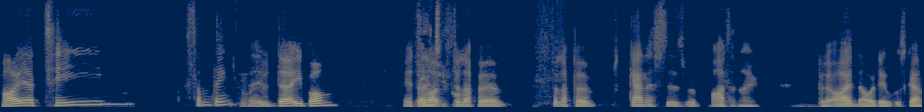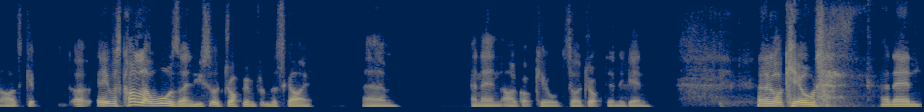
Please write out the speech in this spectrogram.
Fire Team something, a Dirty Bomb. You had to like Dirty fill up a fill up a canisters with I don't know, but I had no idea what was going on. I just get uh, it was kind of like Warzone. You sort of drop in from the sky, um, and then I got killed, so I dropped in again, and I got killed, and then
